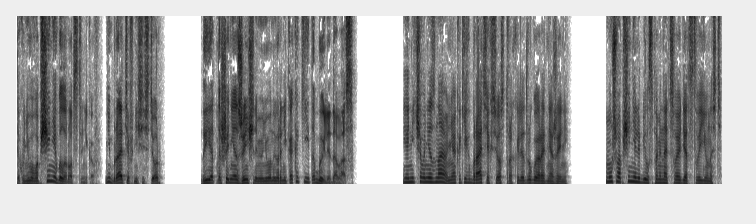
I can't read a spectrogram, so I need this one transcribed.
Так у него вообще не было родственников? Ни братьев, ни сестер? Да и отношения с женщинами у него наверняка какие-то были до вас. Я ничего не знаю ни о каких братьях, сестрах или другой родне Жени. Муж вообще не любил вспоминать свое детство и юность.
